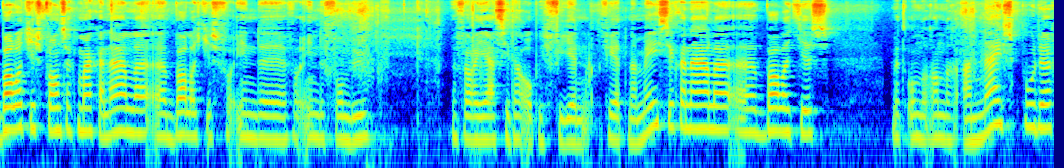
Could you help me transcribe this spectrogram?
balletjes van, zeg maar. Garnalen uh, balletjes voor in, de, voor in de fondue. Een variatie daarop is Vietnamese garnalen uh, balletjes. Met onder andere anijspoeder.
